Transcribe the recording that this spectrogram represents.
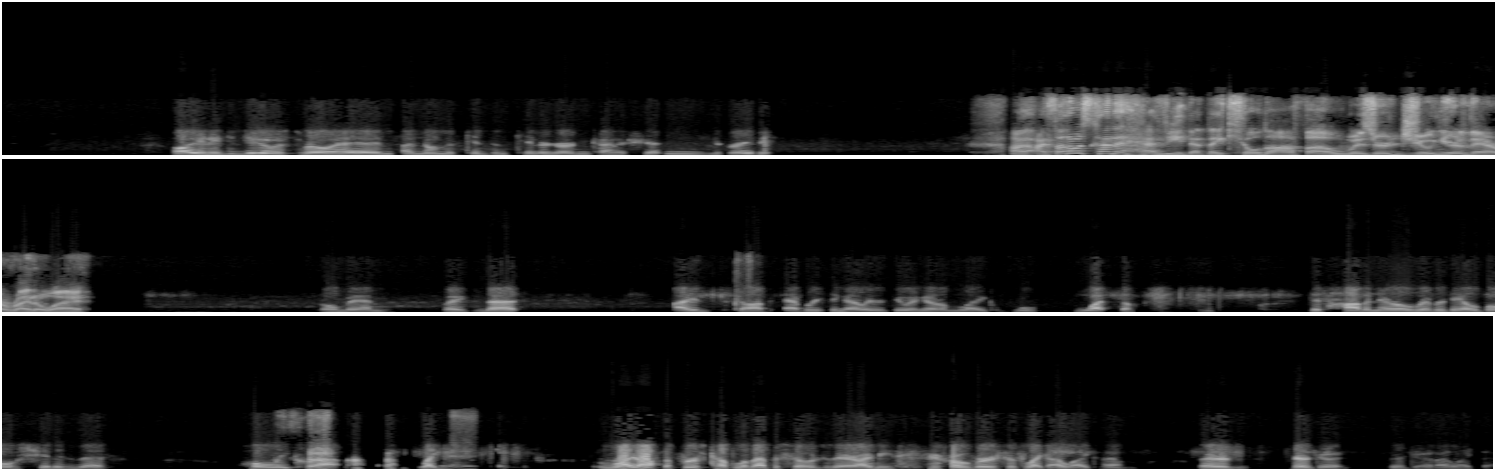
All you need to do is throw a hey, I've known this kid since kindergarten kind of shit, and you're gravy. I, I thought it was kind of heavy that they killed off uh, Wizard Junior there right away. Oh man, like that. I stopped everything I was doing, and I'm like, what the? This habanero Riverdale bullshit is this? Holy crap! like right off the first couple of episodes there. I mean, Arrowverse is like, I like them. They're they're good. They're good. I like them.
